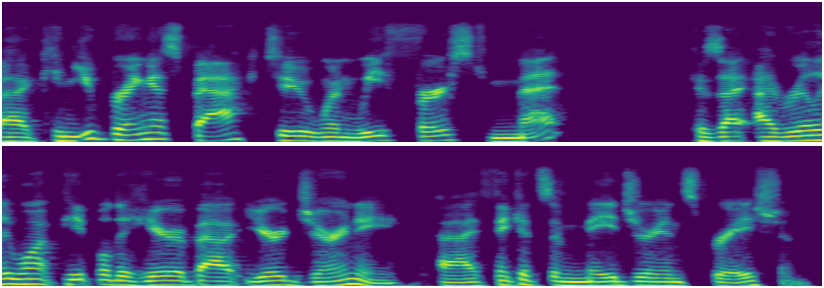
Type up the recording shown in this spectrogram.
uh, can you bring us back to when we first met? Because I, I, really want people to hear about your journey. Uh, I think it's a major inspiration.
